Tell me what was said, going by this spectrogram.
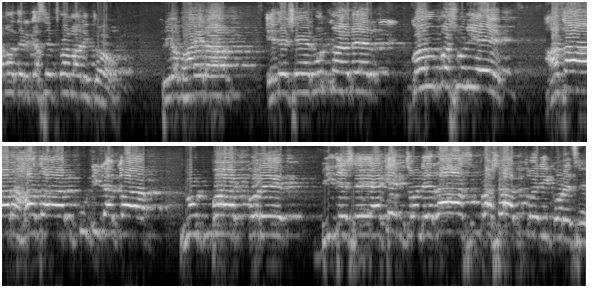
আমাদের কাছে প্রমাণিত। প্রিয় ভাইরা এদেশের উন্নয়নের গল্প শুনিয়ে হাজার হাজার কোটি টাকা লুটপাট করে বিদেশে এক একজনের রাজপ্রাসাদ তৈরি করেছে।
